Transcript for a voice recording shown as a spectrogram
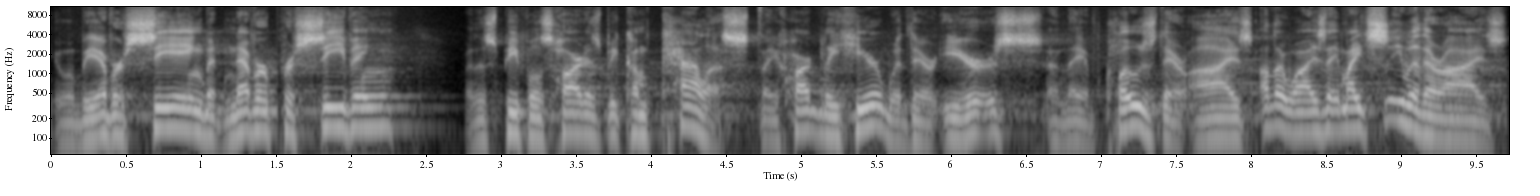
You will be ever seeing but never perceiving. For this people's heart has become calloused. They hardly hear with their ears, and they have closed their eyes. Otherwise, they might see with their eyes,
